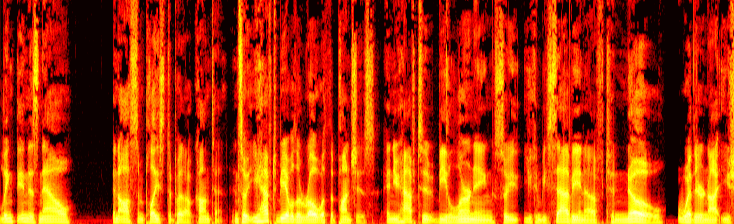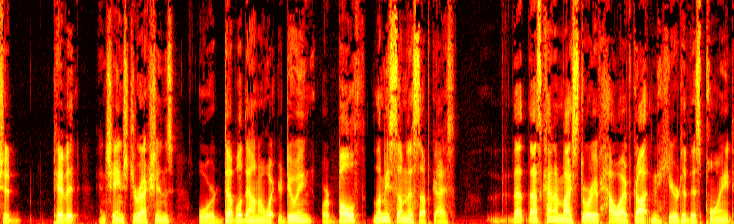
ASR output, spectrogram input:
LinkedIn is now an awesome place to put out content. And so you have to be able to roll with the punches and you have to be learning so you, you can be savvy enough to know whether or not you should pivot and change directions or double down on what you're doing or both. Let me sum this up, guys. That that's kind of my story of how I've gotten here to this point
